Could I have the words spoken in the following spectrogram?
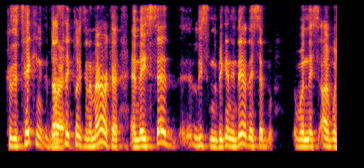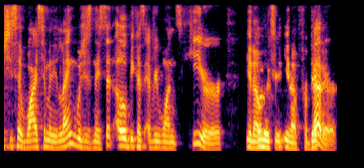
Because it's taking it does Right. take place in America, and they said at least in the beginning there they said when they uh, when she said why so many languages, and they said oh because everyone's here, you know, to, you know for better.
